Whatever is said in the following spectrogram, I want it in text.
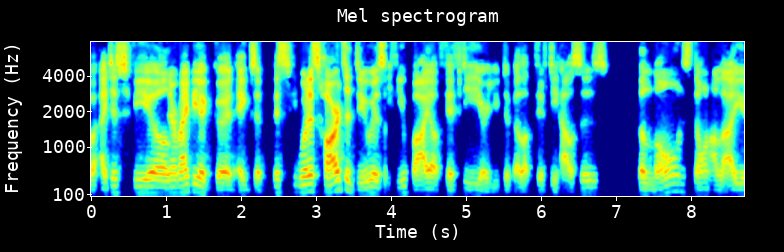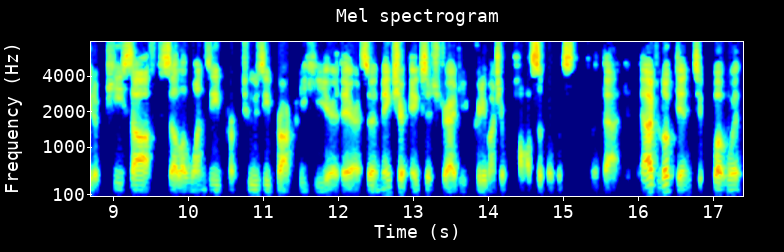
But I just feel there might be a good exit. It's, what is hard to do is if you buy up 50 or you develop 50 houses, the loans don't allow you to piece off, sell a onesie, twosie property here there. So it makes your exit strategy pretty much impossible with, with that. I've looked into, but with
